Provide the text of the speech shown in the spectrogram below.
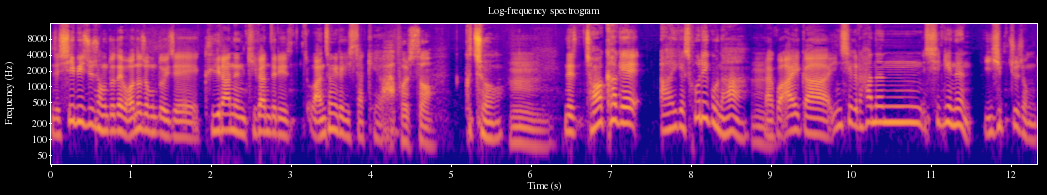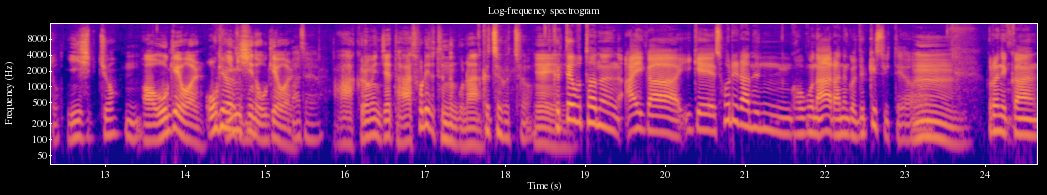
이제 12주 정도 되면 어느 정도 이제 귀라는 기관들이 완성이 되기 시작해요. 아, 벌써. 그쵸. 음. 근데 정확하게 아 이게 소리구나라고 아이가 인식을 하는 시기는 20주 정도. 20주? 음. 어, 5개월. 5개월 임신 5개월. 맞아요. 아, 그러면 이제 다 소리도 듣는구나. 그쵸 그쵸. 예, 예, 그때부터는 아이가 이게 소리라는 거구나라는 걸 느낄 수 있대요. 음. 그러니까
